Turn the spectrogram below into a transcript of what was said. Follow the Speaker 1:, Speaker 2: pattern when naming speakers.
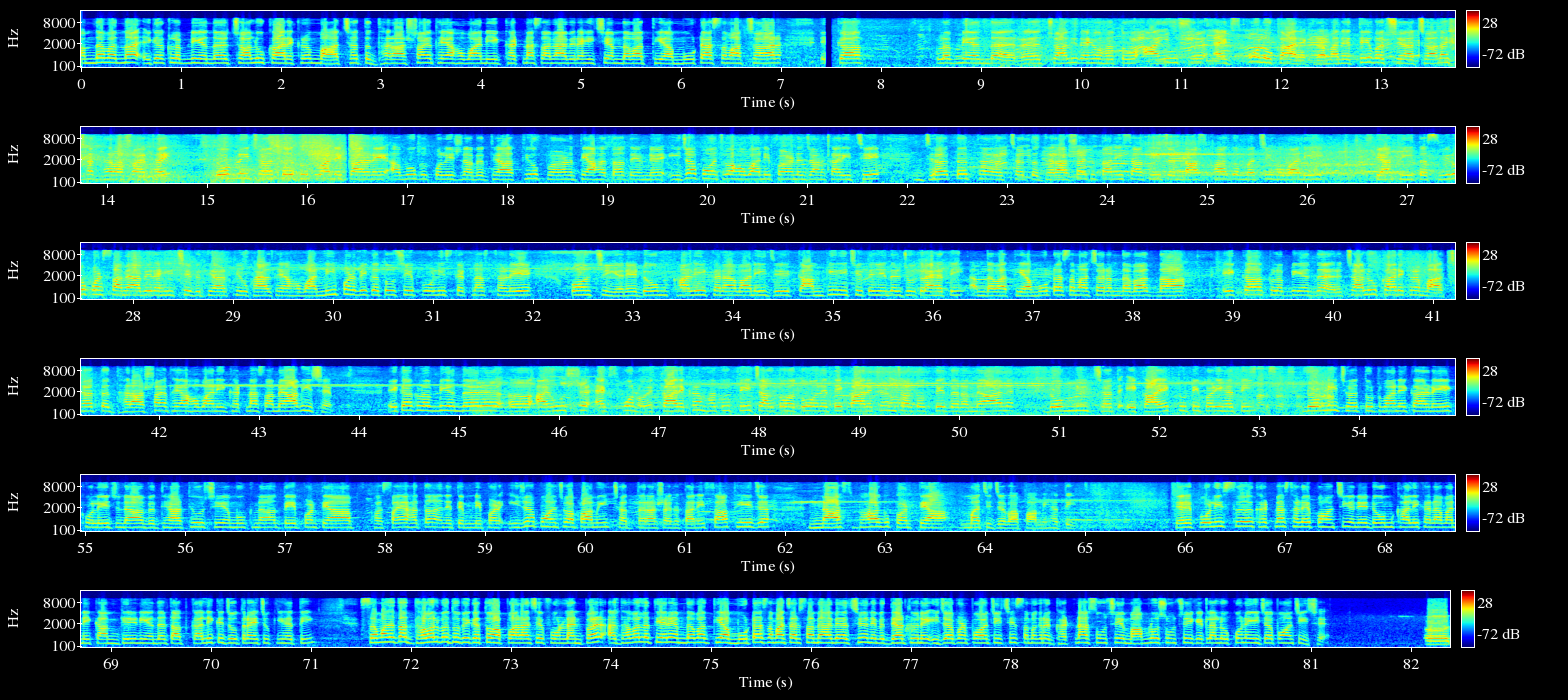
Speaker 1: અમદાવાદના એક ક્લબની અંદર ચાલુ કાર્યક્રમમાં છત ધરાશાય થયા હોવાની એક ઘટના સામે આવી રહી છે. અમદાવાદથી આ મોટા સમાચાર એક ક્લબની અંદર ચાલી રહ્યો હતો. આયુષ એક્સપોનો કાર્યક્રમ અને તે વચ્ચે અચાનક છત ધરાશાય થઈ. ડોમની છત તૂટવાને કારણે અમુક કોલેજના વિદ્યાર્થીઓ પણ ત્યાં હતા. તેમને ઈજા પહોંચવા હોવાની પણ જાણકારી છે. જત છત ધરાશાય થતાની સાથે જ નાસભાગ મચી હોવાની ત્યાંથી તસવીરો પણ સામે આવી રહી છે. વિદ્યાર્થીઓ ઘાયલ થયા હોવાની પણ વિગતો છે. પોલીસ ઘટના સ્થળે પહોંચી અને ડોમ ખાલી કરાવવાની જે કામગીરી છે તેની અંદર જોતરાઈ હતી. અમદાવાદથી આ મોટા સમાચાર અમદાવાદના એકા ક્લબની અંદર ચાલુ કાર્યક્રમમાં છત ધરાશાય થયા હોવાની ઘટના સામે આવી છે. એકા ક્લબની અંદર આયુષ એક્સપોનો એક કાર્યક્રમ હતો, તે ચાલતો હતો અને તે કાર્યક્રમ ચાલતો તે દરમિયાન ડોમની છત એકાએક તૂટી પડી હતી. ડોમની છત તૂટવાને કારણે કોલેજના વિદ્યાર્થીઓ છે અમુકના તે પણ ત્યાં ફસાયા હતા અને તેમને પણ ઈજા પહોંચવા પામી. છત ધરાશાય થતાની સાથે જ નાસભાગ પણ ત્યાં મચી જવા પામી હતી. ત્યારે પોલીસ ઘટના સ્થળે પહોંચી અને ડોમ ખાલી કરાવવાની કામગીરીની અંદર તાત્કાલિક જોતરાઈ ચૂકી હતી. સંવાદદાતા ધવલ વધુ વિગતો આપવાના છે ફોનલાઈન પર. આ ધવલ અત્યારે અમદાવાદથી આ મોટા સમાચાર સામે આવ્યા છે અને વિદ્યાર્થીઓને ઈજા પણ પહોંચી છે. સમગ્ર ઘટના શું છે, મામલો શું છે, કેટલા લોકોને ઈજા પહોંચી છે?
